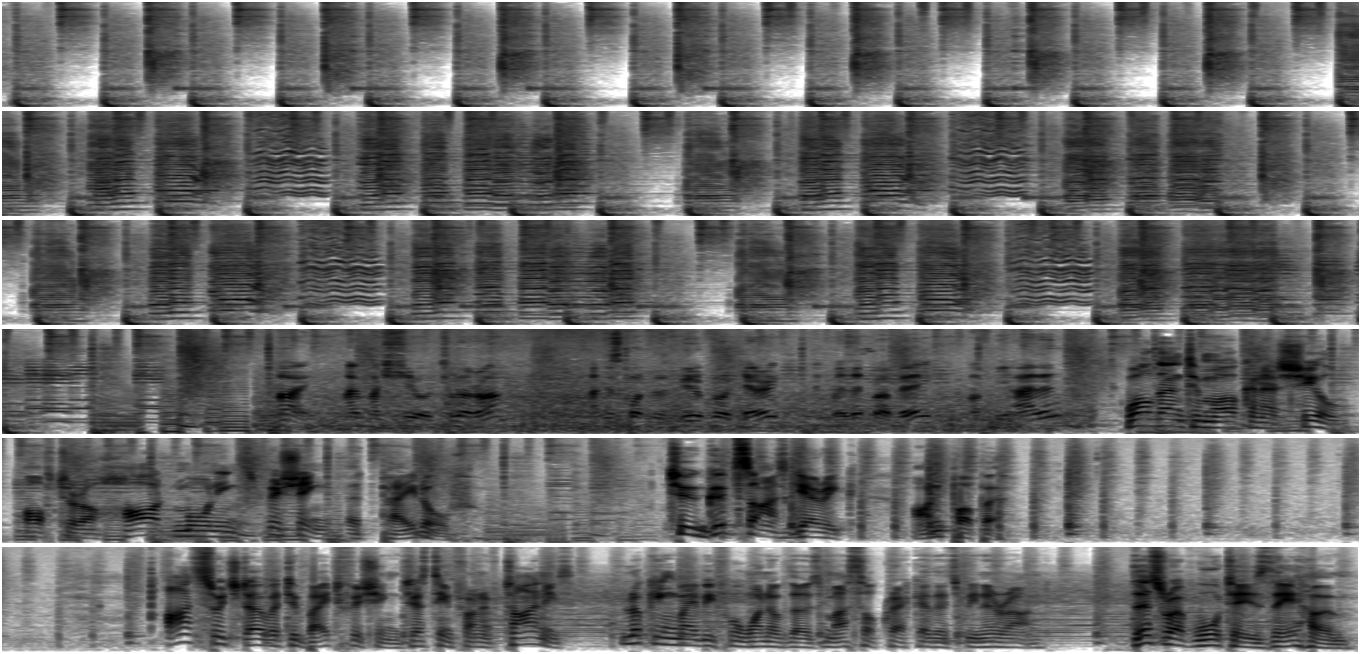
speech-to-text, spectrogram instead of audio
Hi, I'm Ashio Tulara. I just bought this beautiful Garrick at Mazeppa Bay off the island. Well done to Mark and Ashil. After a hard morning's fishing, it paid off. Two good sized Garrick on Popper. I switched over to bait fishing just in front of Tiny's, looking maybe for one of those mussel cracker that's been around. This rough water is their home.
